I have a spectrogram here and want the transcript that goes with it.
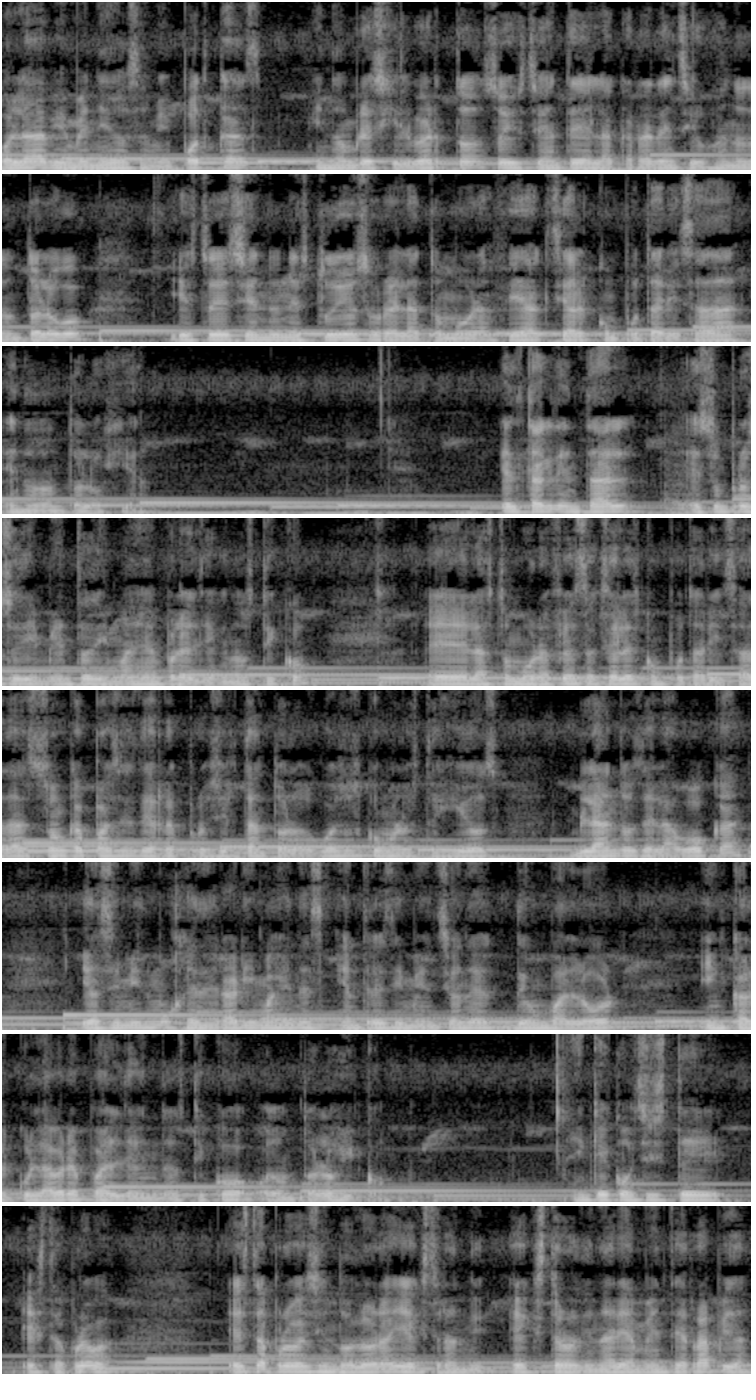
Hola, bienvenidos a mi podcast. Mi nombre es Gilberto, soy estudiante de la carrera en cirujano odontólogo y estoy haciendo un estudio sobre la tomografía axial computarizada en odontología. El TAC dental es un procedimiento de imagen para el diagnóstico. Eh, las tomografías axiales computarizadas son capaces de reproducir tanto los huesos como los tejidos blandos de la boca y asimismo generar imágenes en tres dimensiones de un valor incalculable para el diagnóstico odontológico. ¿En qué consiste esta prueba? Esta prueba es indolora y extraordinariamente rápida.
